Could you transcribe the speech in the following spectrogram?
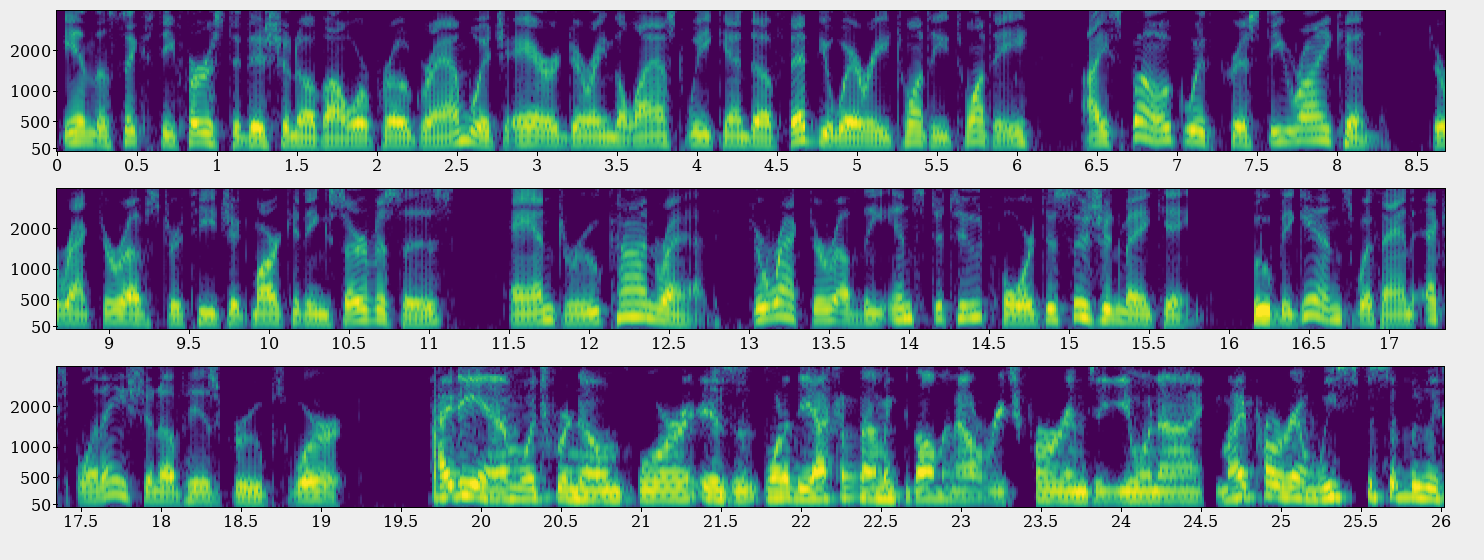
In the 61st edition of our program, which aired during the last weekend of February 2020, I spoke with Christy Reichen, Director of Strategic Marketing Services, and Drew Conrad, Director of the Institute for Decision Making, who begins with an explanation of his group's work. IDM, which we're known for, is one of the economic development outreach programs at UNI. My program, we specifically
